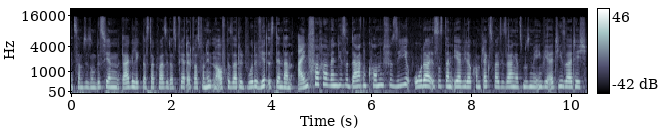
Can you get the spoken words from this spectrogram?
Jetzt haben Sie so ein bisschen dargelegt, dass da quasi das Pferd etwas von hinten aufgesattelt wurde. Wird es denn dann einfacher, wenn diese Daten kommen für Sie? Oder ist es dann eher wieder komplex, weil Sie sagen, jetzt müssen wir irgendwie IT-seitig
